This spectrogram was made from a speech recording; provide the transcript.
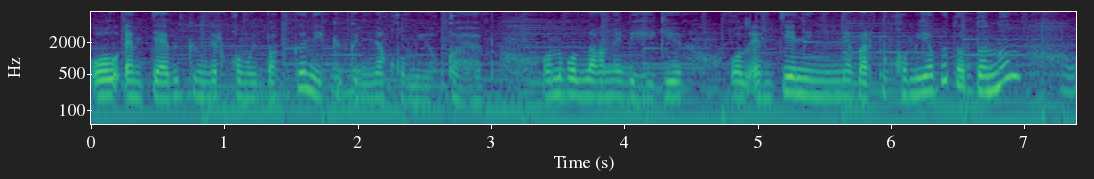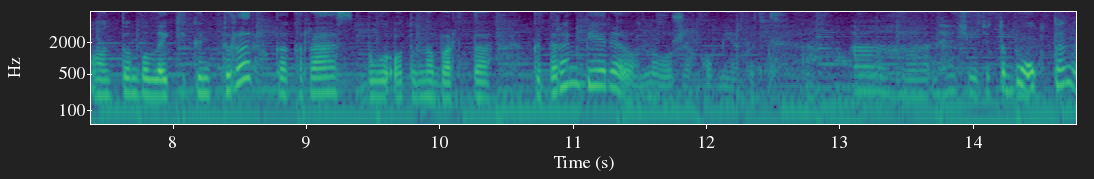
Ол эмтәби күнгер комуй баккын, икки күннен комуйукка хөп. Оны боллагына биһиги ол эмтенинне бартын комуябыт отонун, онтон бола икки күн турар, как раз бу отона барта кытаран берер, оны уже комуябыт. Ага. Та бу октан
